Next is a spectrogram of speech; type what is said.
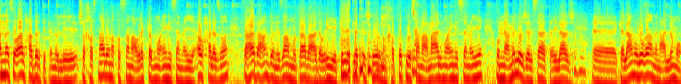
أما سؤال حضرتك إنه اللي شخصنا له نقص سمع وركب معينة سمعية أو حلزون فهذا عنده نظام متابعة دورية. كل ثلاث شهور بنخطط له نعم. سمع مع المعينة السمعية وبنعمل له جلسات علاج آه كلام ولغة بنعلمه.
